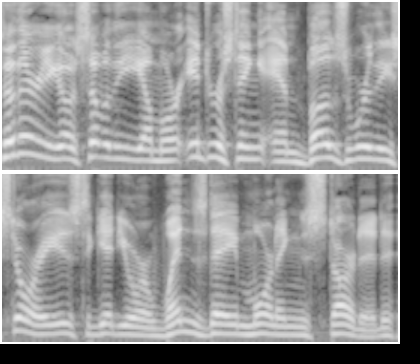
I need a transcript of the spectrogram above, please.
so there you go, some of the uh, more interesting and buzzworthy stories to get your Wednesday morning started.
